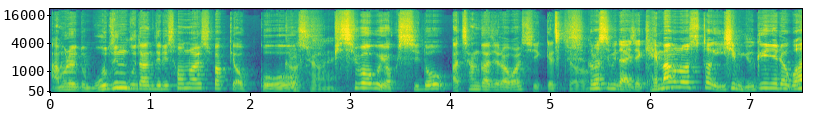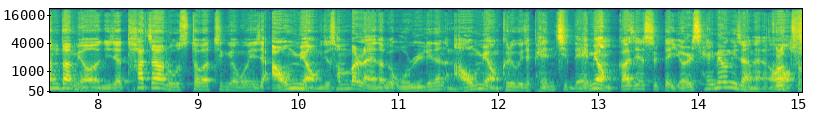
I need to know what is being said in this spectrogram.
아무래도 모든 구단들이 선호할 수밖에 없고 그렇죠, 네. 피츠버그 역시도 마찬가지라고 할 수 있겠죠. 그렇습니다. 이제 개막 로스터 26인이라고 한다면 이제 타자 로스터 같은 경우는 이제 9명, 이제 선발 라인업에 올리는 9명, 그리고 이제 벤치 4명까지 했을 때 13명이잖아요. 그렇죠.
